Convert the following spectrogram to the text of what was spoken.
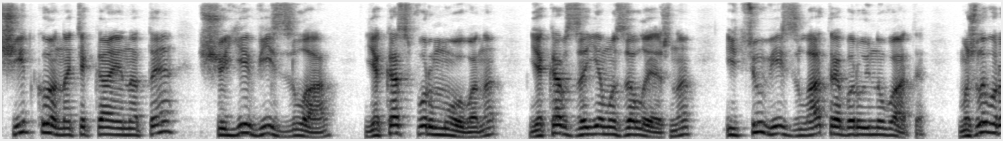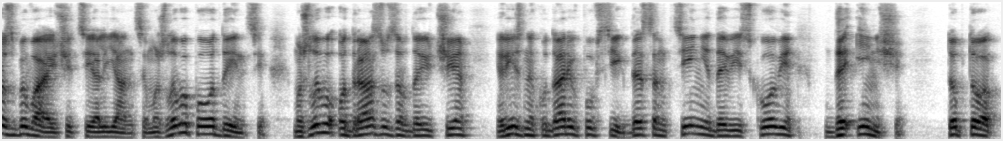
чітко натякає на те, що є вісь зла, яка сформована, яка взаємозалежна, і цю вісь зла треба руйнувати. Можливо, розбиваючи ці альянси, можливо, поодинці, можливо, одразу завдаючи різних ударів по всіх, де санкційні, де військові, де інші. Тобто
